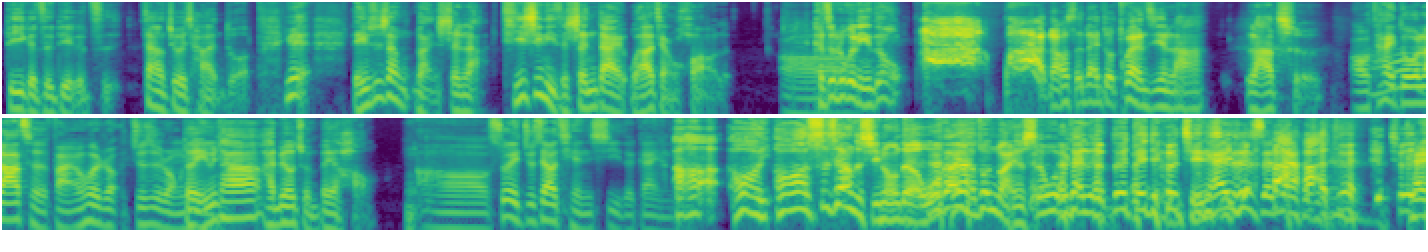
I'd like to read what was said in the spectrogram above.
第一个字、第二个字，这样就会差很多。因为等于是像暖身啦，提醒你的声带我要讲话了。哦可是如果你这种啪啪，然后声带就突然之间拉拉扯，哦太多拉扯反而会容就是容易对，因为他还没有准备好。哦，所以就是要前戏的概念啊哦哦，是这样子形容的。我刚才想说暖身会不会太那个？对对对，前戏应该是是这样对，就开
